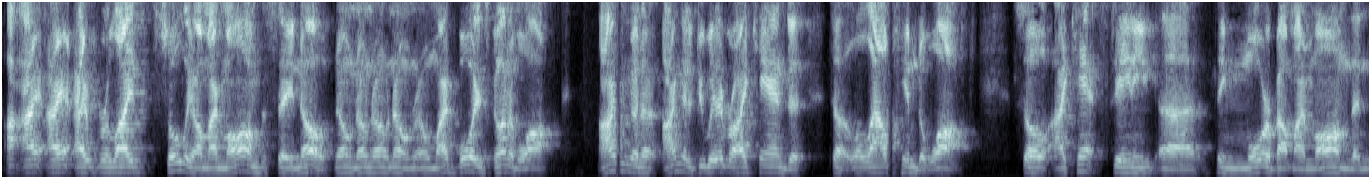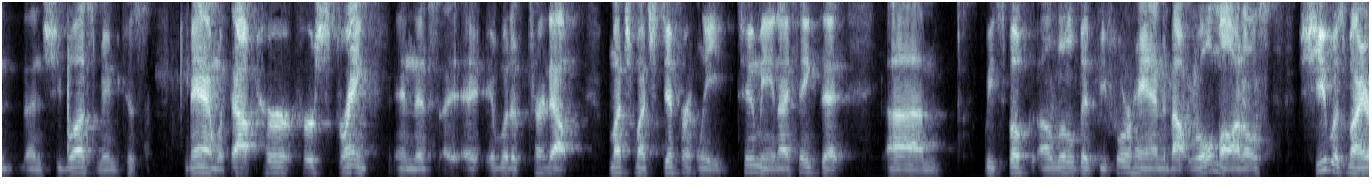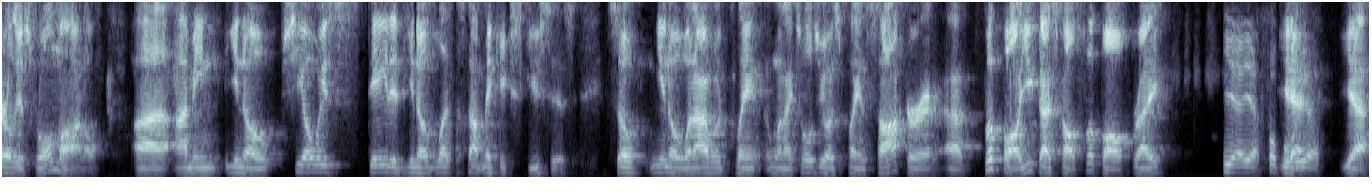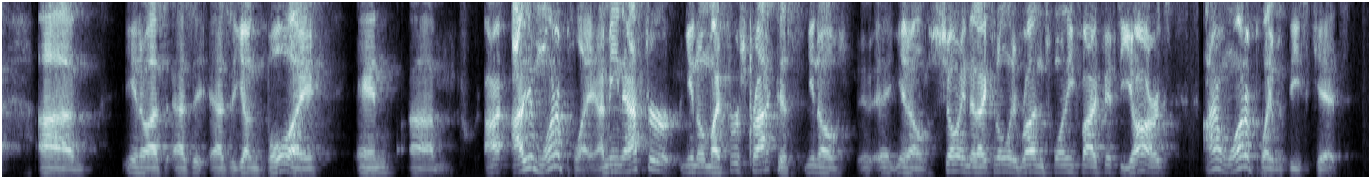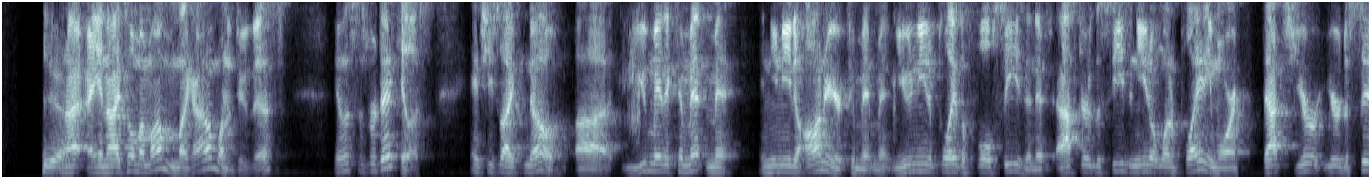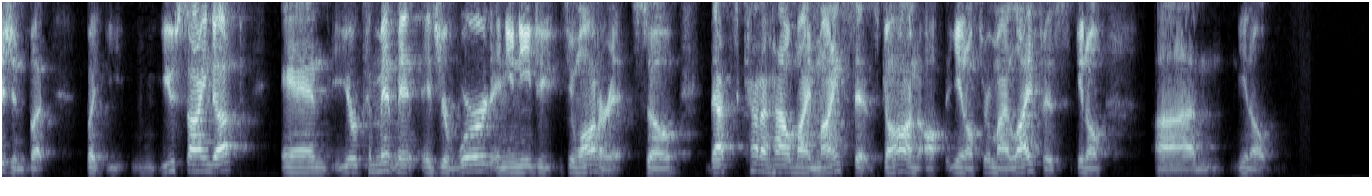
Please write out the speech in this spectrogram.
I, I, I relied solely on my mom to say no no no no no no my boy's going to walk. I'm going to i'm going to do whatever i can to, to allow him to walk so I can't say anything uh, more about my mom than than she was. I mean, because man, without her her strength in this, it, it would have turned out much much differently to me. And I think that um, we spoke a little bit beforehand about role models. She was my earliest role model. Uh, I mean, you know, she always stated, you know, let's not make excuses. So, you know, when I would play, when I told you I was playing soccer, uh, football, you guys call it football, right? Yeah, yeah, football. Yeah, yeah. yeah. Um, you know, as as a, as a young boy, and um, I, I didn't want to play. I mean, after you know my first practice, you know, uh, you know, showing that I can only run 25, 50 yards, I don't want to play with these kids. Yeah. And I and I told my mom, I'm like, I don't want to do this. You know, this is ridiculous. And she's like, No, uh, you made a commitment and you need to honor your commitment. You need to play the full season. If after the season you don't want to play anymore, that's your your decision. But but you signed up and your commitment is your word and you need to, to honor it. So that's kind of how my mindset's gone uh, you know through my life is you know um, you know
